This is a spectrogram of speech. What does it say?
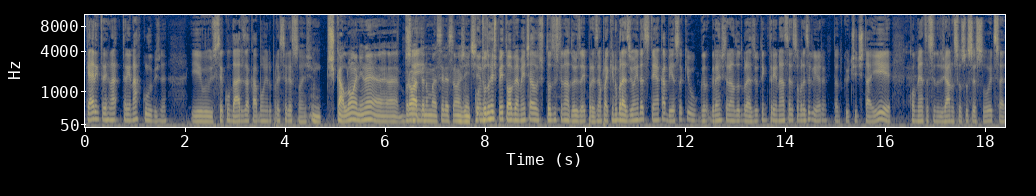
querem treinar, treinar clubes, né? E os secundários acabam indo para as seleções. um Scaloni, né? Brota Sim. numa seleção argentina. Com todo respeito, obviamente, a todos os treinadores aí. Por exemplo, aqui no Brasil ainda se tem a cabeça que o gr- grande treinador do Brasil tem que treinar a seleção brasileira. Tanto que o Tite tá aí, comenta-se já no seu sucessor, etc.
